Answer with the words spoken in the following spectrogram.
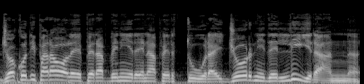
Gioco di parole per avvenire in apertura, i giorni dell'Iran.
